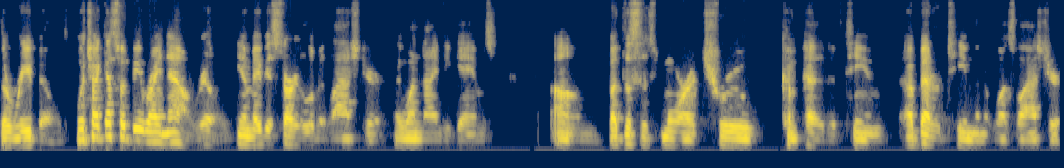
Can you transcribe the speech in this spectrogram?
the rebuild, which I guess would be right now, really, you know, maybe it started a little bit last year. They won 90 games. Um, but this is more a true competitive team, a better team than it was last year.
